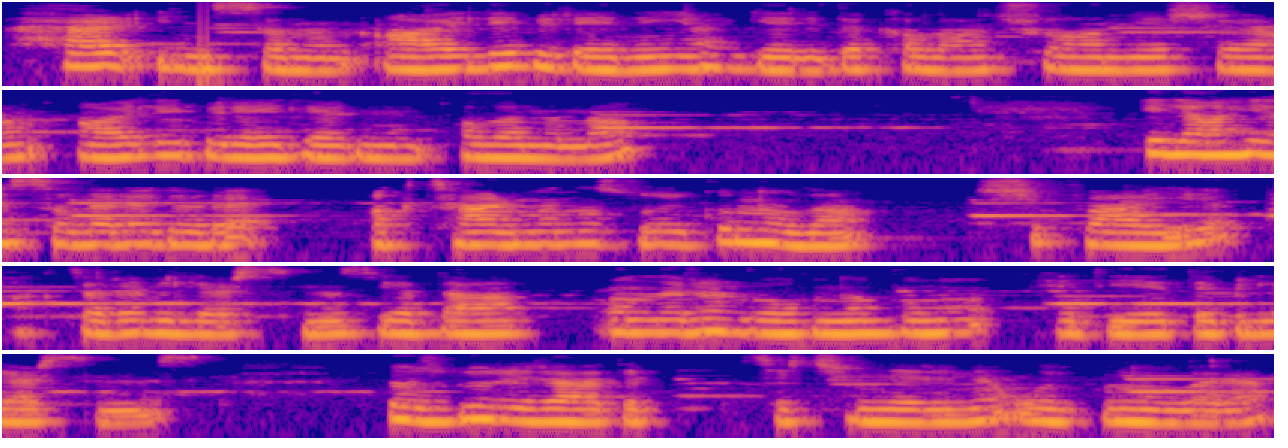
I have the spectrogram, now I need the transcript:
her insanın aile bireyinin yani geride kalan şu an yaşayan aile bireylerinin alanına ilahi yasalara göre aktarmanız uygun olan şifayı aktarabilirsiniz ya da onların ruhuna bunu hediye edebilirsiniz. Özgür irade seçimlerine uygun olarak.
